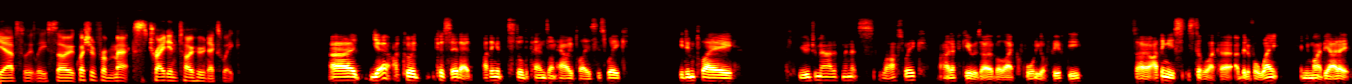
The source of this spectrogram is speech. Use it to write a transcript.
Yeah, absolutely. So, question from Max trade in Tohu next week. Uh, yeah, I could could see that. I think it still depends on how he plays this week. he didn't play a huge amount of minutes last week. I don't think he was over like 40 or 50. So I think he's still like a, a bit of a wait, and you might be able to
